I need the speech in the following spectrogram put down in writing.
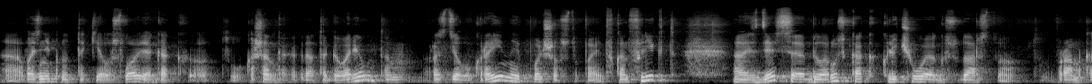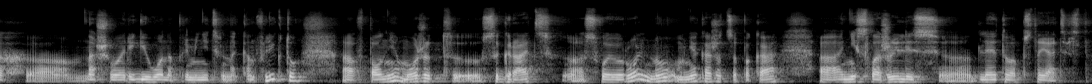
а, возникнут такие условия, как вот, Лукашенко когда-то говорил, там раздел Украины, Польша вступает в конфликт, здесь Беларусь как ключевое государство в рамках э, нашего региона применительно к конфликту э, вполне может э, сыграть свою роль, но мне кажется, пока не сложились для этого обстоятельства.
